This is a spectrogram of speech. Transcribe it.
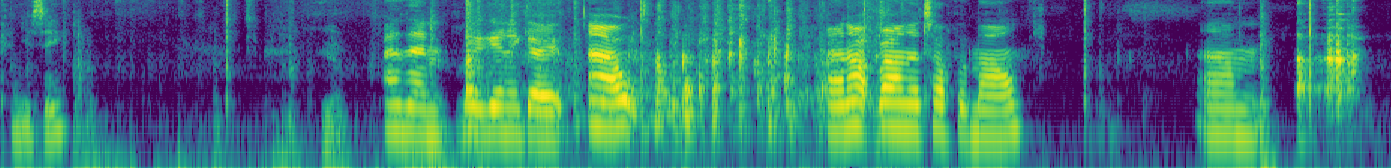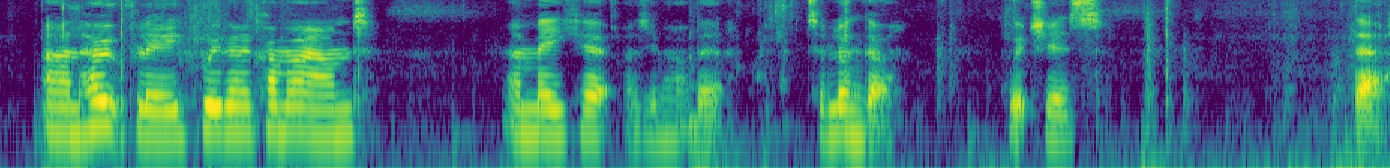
Can you see? Yep. And then we're gonna go out and up round the top of Mull. Um, and hopefully we're gonna come around and make it. I'll zoom out a bit to Lunga, which is there,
